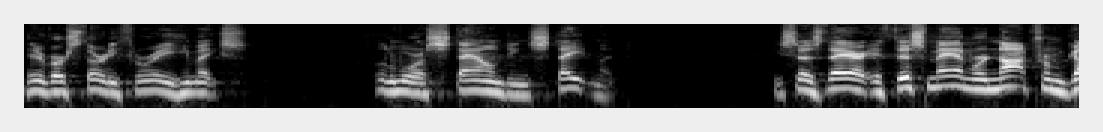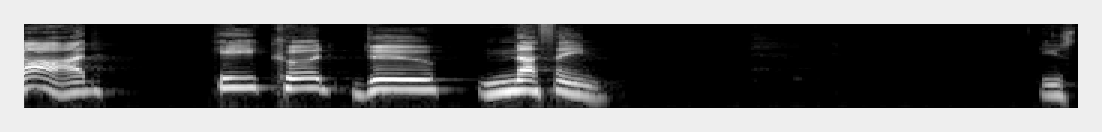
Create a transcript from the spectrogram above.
Then in verse 33, he makes a little more astounding statement. He says there, if this man were not from God, he could do nothing. He's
